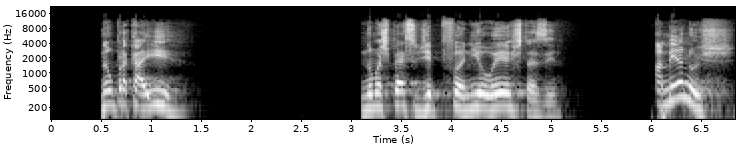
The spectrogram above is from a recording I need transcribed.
não para cair numa espécie de epifania ou êxtase. A menos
